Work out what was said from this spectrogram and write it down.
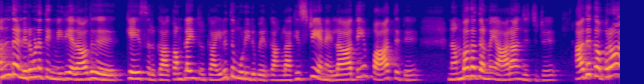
அந்த நிறுவனத்தின் மீது ஏதாவது கேஸ் இருக்கா கம்ப்ளைண்ட் இருக்கா இழுத்து மூடிட்டு போயிருக்காங்களா ஹிஸ்ட்ரி என்ன எல்லாத்தையும் பார்த்துட்டு நம்பகத்தன்மையை ஆராய்ஞ்சிச்சுட்டு அதுக்கப்புறம்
